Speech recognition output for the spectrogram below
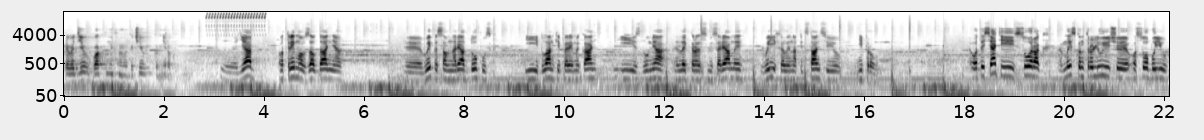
приводів вакуумних вимикачів комірок. Я отримав завдання, е, виписав наряд допуск і бланки перемикань, і з двома електрослюсарями виїхали на підстанцію Дніпро. О 10.40 ми з контролюючою особою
